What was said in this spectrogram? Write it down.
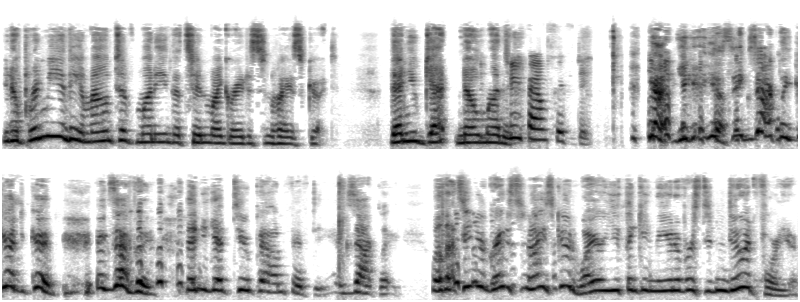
You know, bring me the amount of money that's in my greatest and highest good. Then you get no money. Two pound fifty. Yeah, you get yes, exactly. Good, good, exactly. then you get two pound fifty. Exactly. Well, that's in your greatest and highest good. Why are you thinking the universe didn't do it for you?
